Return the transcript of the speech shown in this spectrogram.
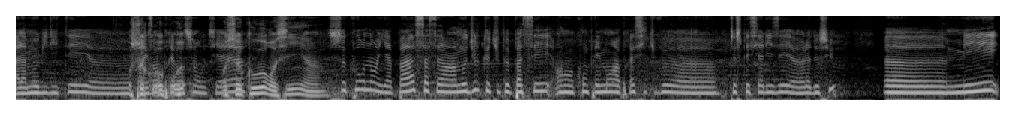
à la mobilité, Au par secours- exemple au- prévention routière. Au secours aussi. Secours, non, il n'y a pas. Ça, c'est un module que tu peux passer en complément après si tu veux te spécialiser là-dessus. Euh, mais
